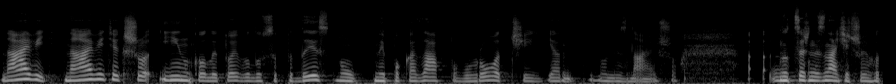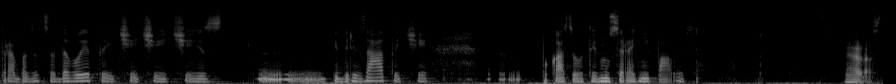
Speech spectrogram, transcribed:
навіть, навіть якщо інколи той велосипедист ну, не показав поворот, чи я ну, не знаю що. Ну, це ж не значить, що його треба за це давити, чи, чи, чи підрізати, чи показувати йому середній палець. Гаразд,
